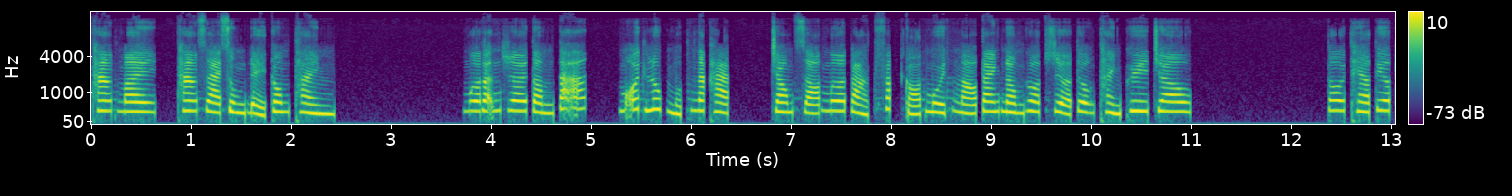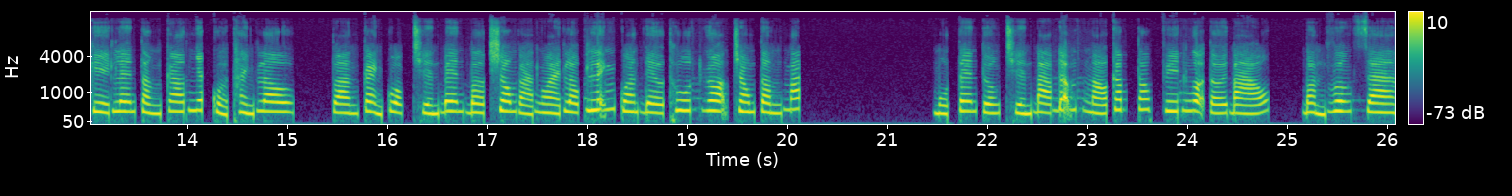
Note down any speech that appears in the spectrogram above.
thang mây, thang dài dùng để công thành. Mưa vẫn rơi tầm tã, mỗi lúc một nặng hạt. Trong gió mưa vàng phát có mùi máu tanh nồng gột rửa tường thành Huy Châu. Tôi theo tiêu kỳ lên tầng cao nhất của thành lâu. Toàn cảnh cuộc chiến bên bờ sông và ngoài lộc lĩnh quan đều thu gọn trong tầm mắt. Một tên tướng chiến bào đẫm máu cấp tốc phi ngựa tới báo, bẩm vương ra,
